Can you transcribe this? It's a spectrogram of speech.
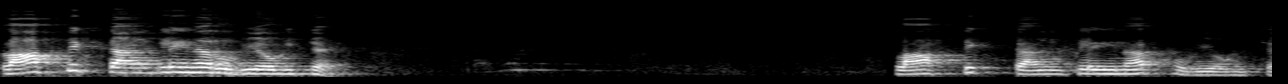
പ്ലാസ്റ്റിക് ടങ് ക്ലീനർ ഉപയോഗിച്ച്. പ്ലാസ്റ്റിക് ടങ് ക്ലീനർ ഉപയോഗിച്ച്.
